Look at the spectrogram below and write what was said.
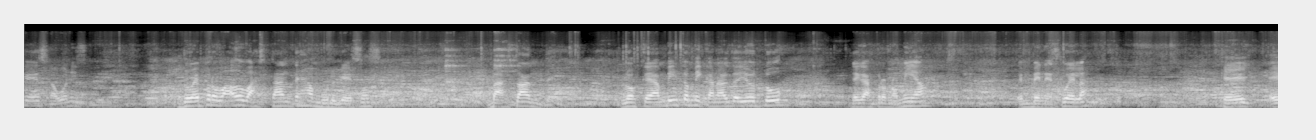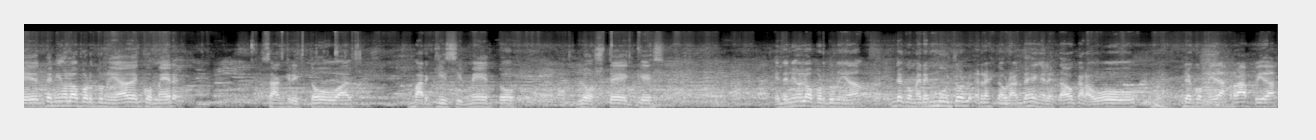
Está buenísimo. Yo he probado bastantes hamburguesas. Bastante. Los que han visto mi canal de YouTube de gastronomía en Venezuela, que he tenido la oportunidad de comer San Cristóbal, Barquisimeto, Los Teques. He tenido la oportunidad de comer en muchos restaurantes en el estado Carabobo, de comidas rápidas,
